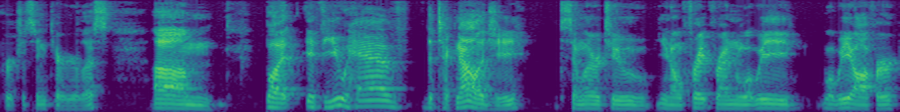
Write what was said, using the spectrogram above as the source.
purchasing carrier lists. Um, But if you have the technology similar to, you know, Freight Friend, what we what we offer,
